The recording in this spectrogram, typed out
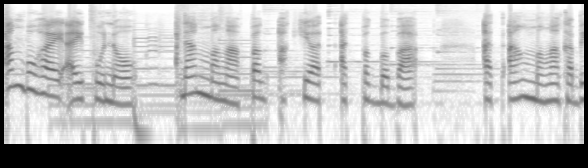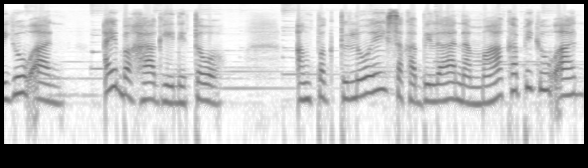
ang buhay ay puno ng mga pag-akyat at pagbaba at ang mga kabiguan ay bahagi nito. Ang pagtuloy sa kabila ng mga kabiguan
